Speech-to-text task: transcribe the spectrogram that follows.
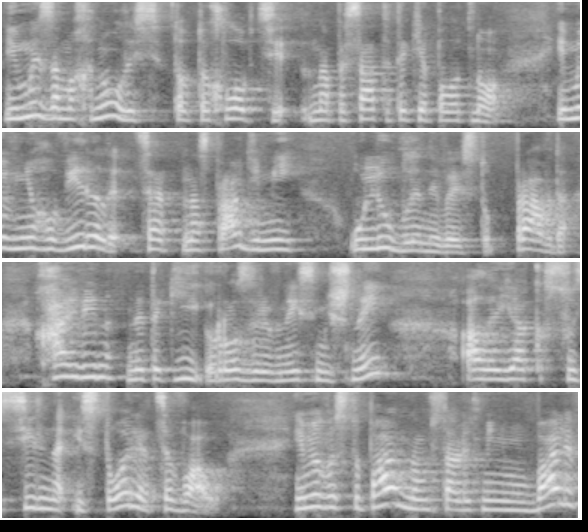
І ми замахнулись, тобто хлопці, написати таке полотно. І ми в нього вірили. Це насправді мій улюблений виступ. Правда. Хай він не такий розривний, смішний, але як суцільна історія це вау. І ми виступаємо, нам ставлять мінімум балів,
